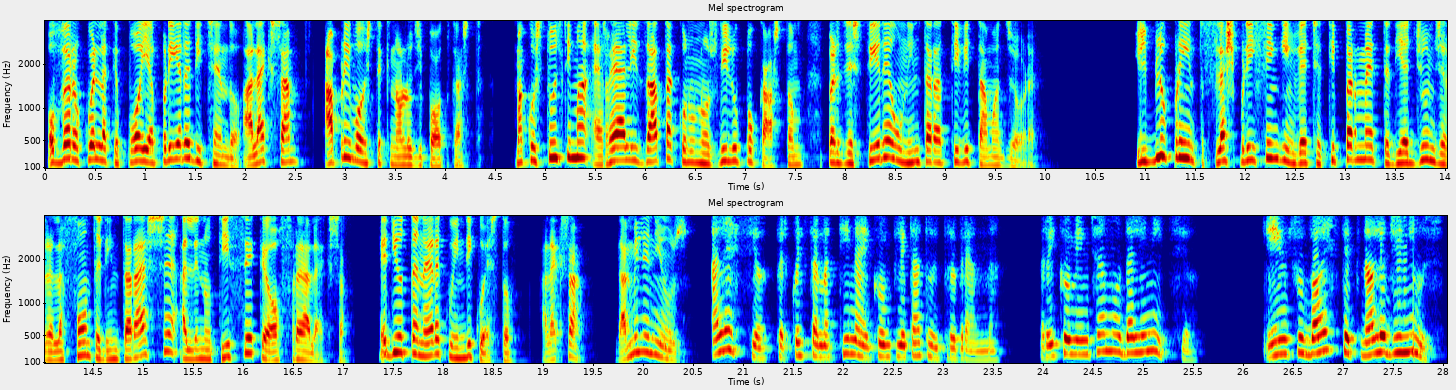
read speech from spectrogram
ovvero quella che puoi aprire dicendo Alexa, apri Voice Technology Podcast. Ma quest'ultima è realizzata con uno sviluppo custom per gestire un'interattività maggiore. Il Blueprint Flash Briefing invece ti permette di aggiungere la fonte di interesse alle notizie che offre Alexa e di ottenere quindi questo. Alexa, dammi le news. Alessio, per questa mattina hai completato il programma. Ricominciamo dall'inizio. In su Voice Technology News.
